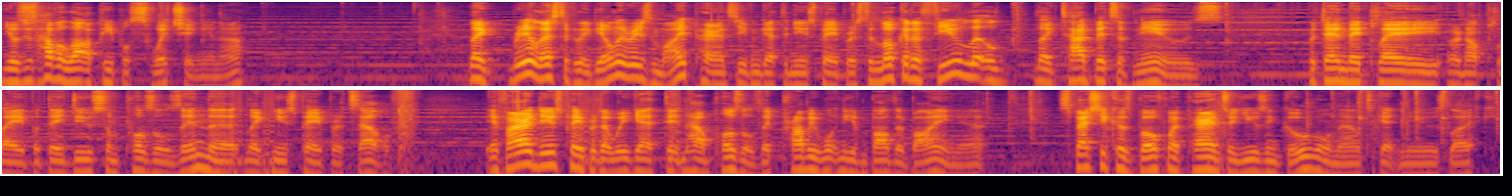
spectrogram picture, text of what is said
you'll just have a lot of people switching, you know? Like, realistically, the only reason my parents even get the newspaper is to look at a few little, like, tad bits of news, but then they play, or not play, but they do some puzzles in the, like, newspaper itself. If our newspaper that we get didn't have puzzles, they probably wouldn't even bother buying it. Especially because both my parents are using Google now to get news, like...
